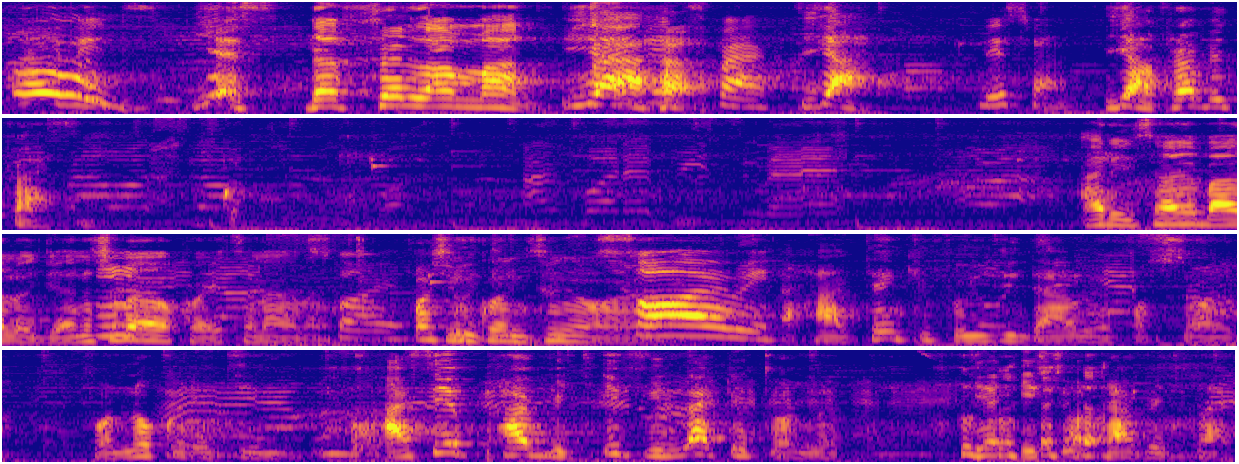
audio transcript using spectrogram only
Private. Yes. The fella man. Yeah. Private parts. Yeah. This one. Yeah. Private parts. I study biology. I know somebody correct now. Sorry. What You continue. on. Sorry. Uh-huh. Thank you for using that word for sorry, for not correcting me. I say private. If you like it or not, here is your private part.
